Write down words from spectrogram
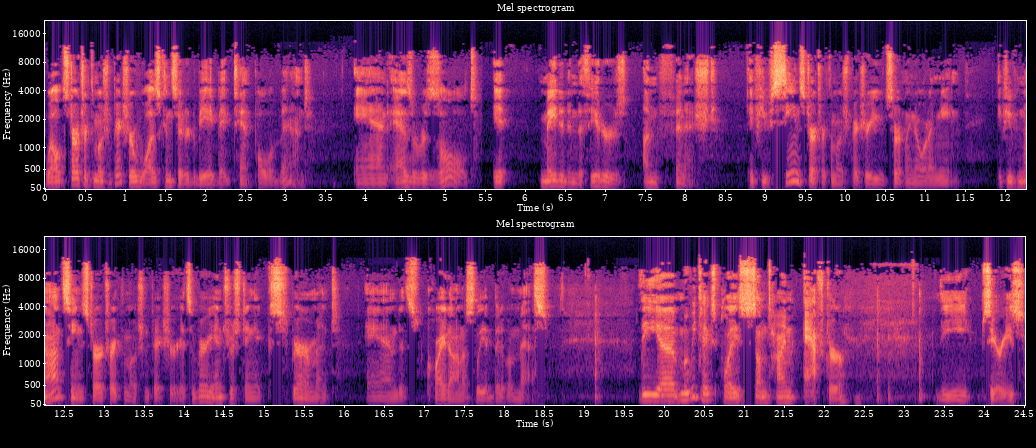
Well, Star Trek the Motion Picture was considered to be a big tentpole event, and as a result, it made it into theaters unfinished if you've seen Star Trek the Motion Picture, you certainly know what I mean. If you've not seen Star Trek the Motion Picture, it's a very interesting experiment, and it's quite honestly a bit of a mess. The uh, movie takes place sometime after the series.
